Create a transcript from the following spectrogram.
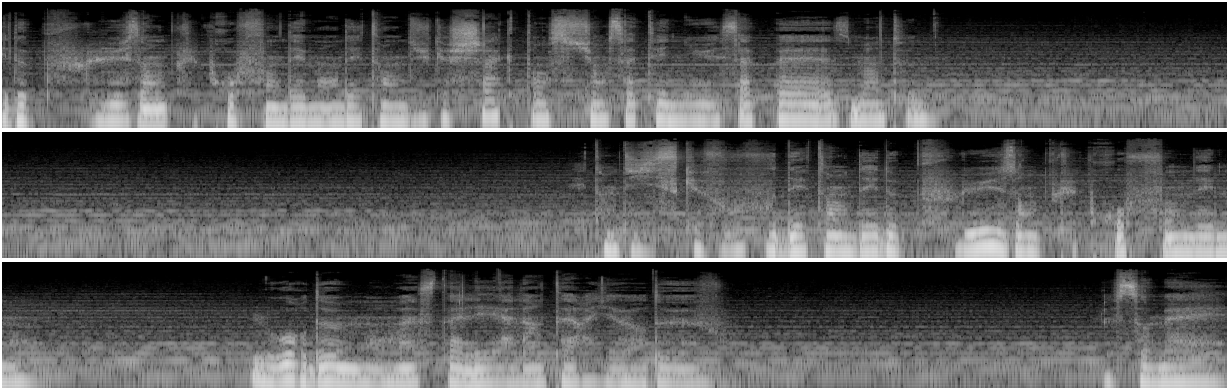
est de plus en plus profondément détendue, que chaque tension s'atténue et s'apaise maintenant. Et tandis que vous vous détendez de plus en plus profondément, lourdement installé à l'intérieur de vous le sommeil,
